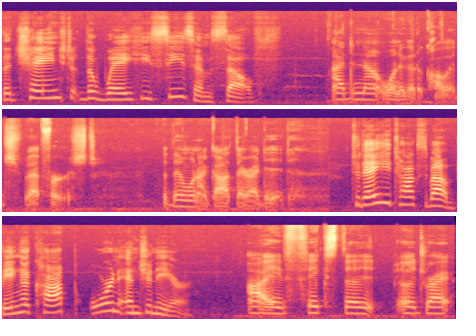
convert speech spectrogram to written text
that changed the way he sees himself. I did not want to go to college at first, but then when I got there, I did. Today, he talks about being a cop or an engineer. I fixed the uh, dry,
